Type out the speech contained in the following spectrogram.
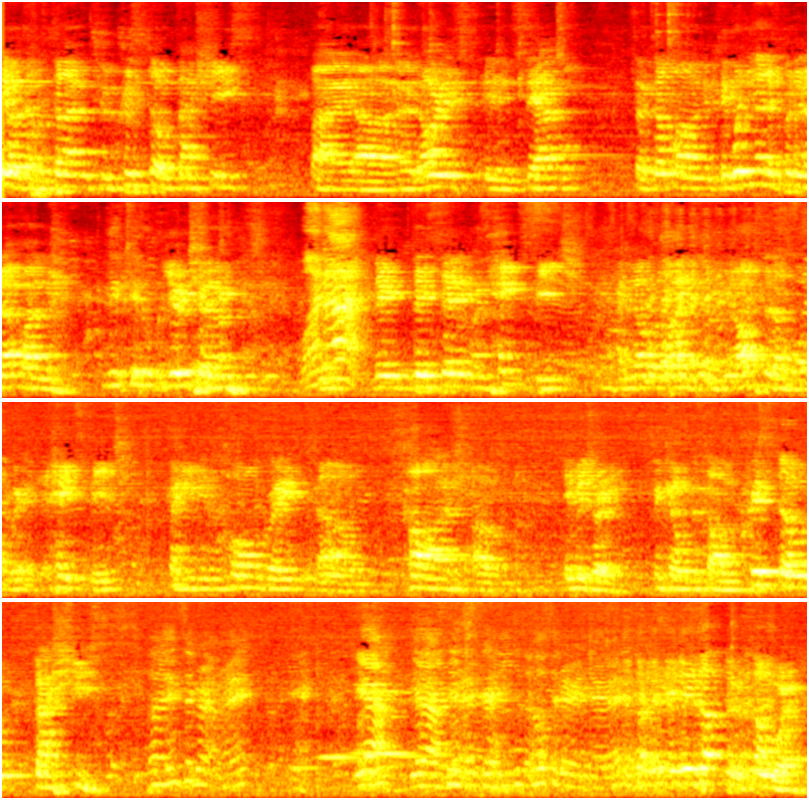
video that was done to Christofascist by uh, an artist in Seattle. So it's up on, if they wouldn't let us put it up on YouTube. YouTube, Why not? they, they said it was hate speech. I know realized it was the opposite of what we're hate speech, but he did a whole great um, collage of imagery to go with the song Christo Fascist. On Instagram, right? Yeah, yeah, on You just posted it right there, So right? it it is up there somewhere.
